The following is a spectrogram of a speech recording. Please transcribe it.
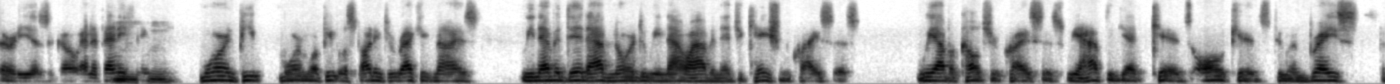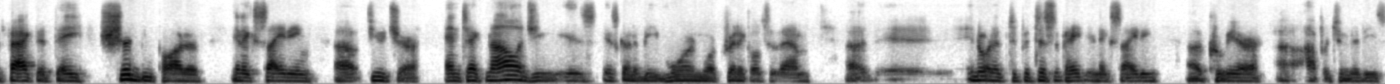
30 years ago. And if anything, mm-hmm. more and people, more and more people are starting to recognize we never did have, nor do we now have an education crisis. We have a culture crisis. We have to get kids, all kids, to embrace the fact that they should be part of an exciting uh, future. And technology is, is going to be more and more critical to them in order to participate in exciting uh, career uh, opportunities.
